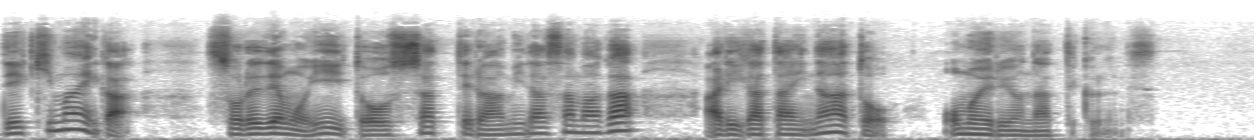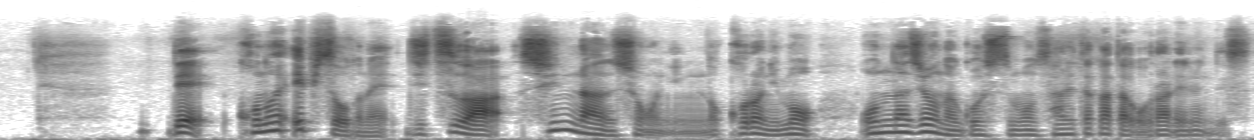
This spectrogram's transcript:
できまいがそれでもいいとおっしゃってる阿弥陀様がありがたいなと思えるようになってくるんです。で、このエピソードね、実は親鸞上人の頃にも同じようなご質問された方がおられるんです。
